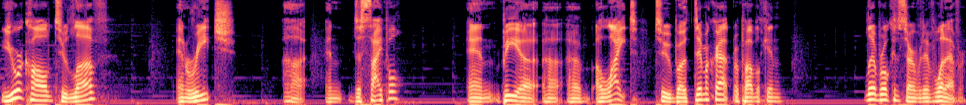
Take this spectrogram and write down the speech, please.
you are called to love and reach uh, and disciple and be a, a, a light to both Democrat, Republican, liberal, conservative, whatever.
